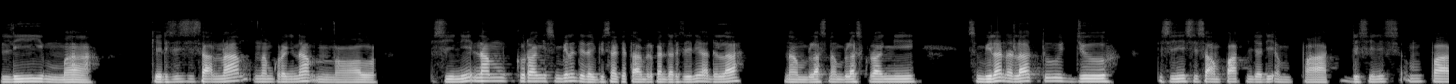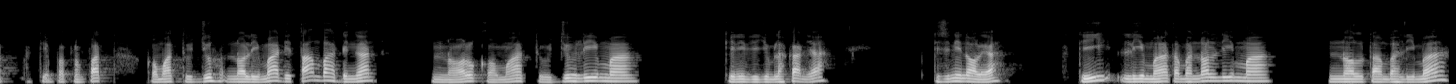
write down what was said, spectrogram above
5. Oke, di sini sisa 6. 6 kurangi 6, 0. Di sini 6 kurangi 9 tidak bisa kita ambilkan dari sini adalah 16. 16 kurangi 9 adalah 7. Di sini sisa 4 menjadi 4. Di sini 4. Berarti 44,705 ditambah dengan 0,75. Oke, ini dijumlahkan ya. Di sini 0 ya. Di 5 tambah 0, 5. 0 tambah 5,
